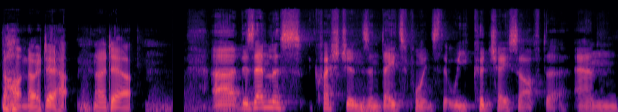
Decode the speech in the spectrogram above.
Oh, no doubt, no doubt. Uh, there's endless questions and data points that we could chase after, and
